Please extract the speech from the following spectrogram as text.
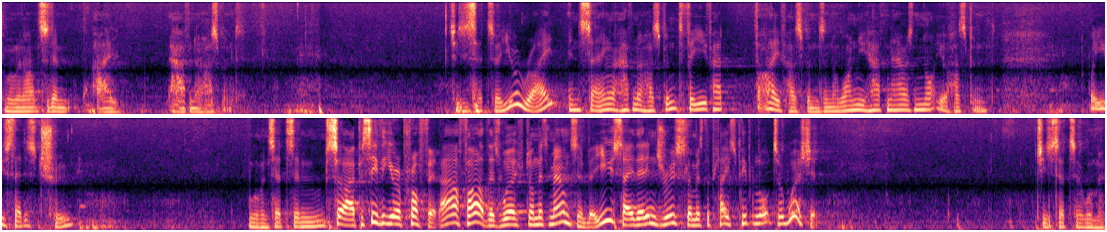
The woman answered him, I have no husband. Jesus said to her, You're right in saying, I have no husband, for you've had five husbands, and the one you have now is not your husband. What you said is true. The woman said to him, Sir, I perceive that you're a prophet. Our fathers worshipped on this mountain, but you say that in Jerusalem is the place people ought to worship. Jesus said to a woman,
